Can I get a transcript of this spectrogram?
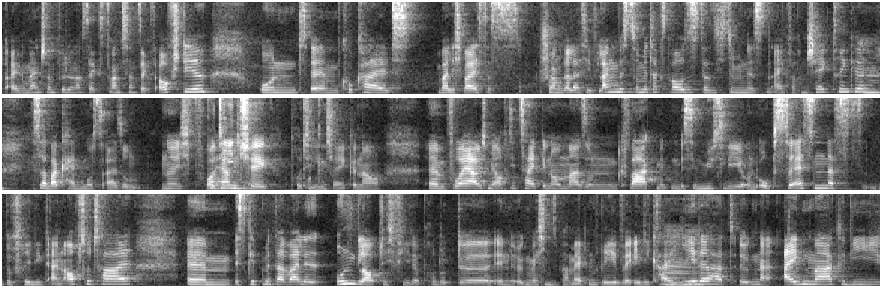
allgemein schon Viertel nach sechs, 20 nach sechs aufstehe und ähm, gucke halt, weil ich weiß, dass schon relativ lang bis zur Mittagspause ist, dass ich zumindest einen einfachen Shake trinke. Mhm. Ist aber kein Muss. Also, ne, ich Proteinshake. Proteinshake, okay. genau. Ähm, vorher habe ich mir auch die Zeit genommen, mal so einen Quark mit ein bisschen Müsli und Obst zu essen. Das befriedigt einen auch total. Ähm, es gibt mittlerweile unglaublich viele Produkte in irgendwelchen Supermärkten, Rewe, Edeka. Mm. Jede hat irgendeine Eigenmarke, die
